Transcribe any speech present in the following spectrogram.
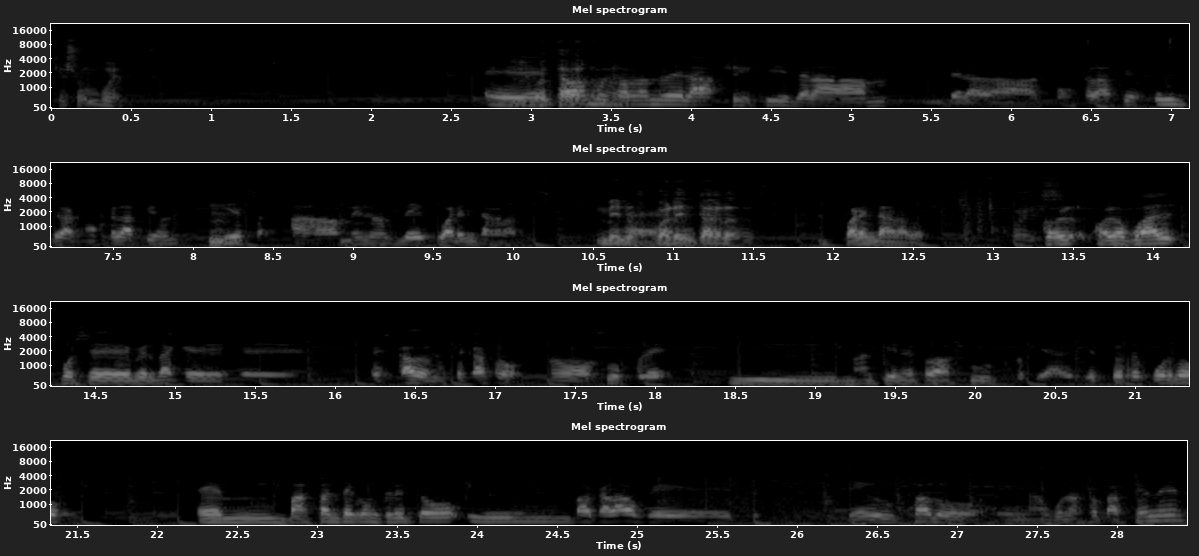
que son buenos. Eh, estábamos hablando de la, sí. de la de la congelación, ultra congelación, y mm. es a menos de 40 grados. Menos 40 eh, grados. 40 grados. Pues... Con, lo cual, pues es verdad que eh, pescado en este caso no sufre y mantiene todas sus propiedades. De hecho, recuerdo en bastante concreto un bacalao que, que he usado en algunas ocasiones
